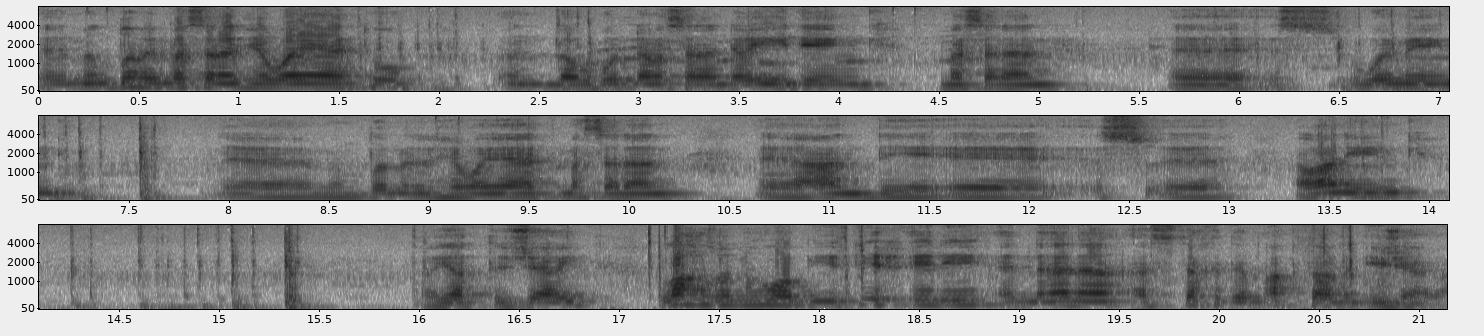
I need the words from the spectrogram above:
من ضمن مثلا هواياته لو قلنا مثلا reading مثلا swimming من ضمن الهوايات مثلا عندي running رياضة الجري. لاحظوا إنه هو بيتيح لي إن أنا أستخدم أكثر من إجابة.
